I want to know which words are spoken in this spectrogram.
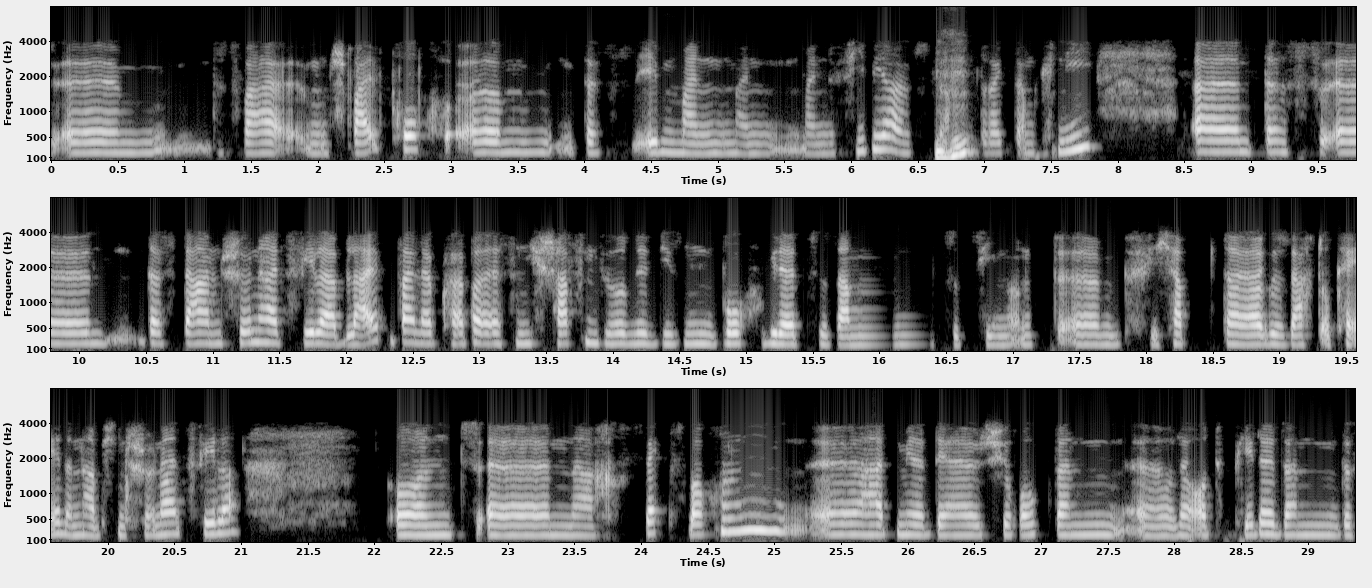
ähm, das war ein Spaltbruch, ähm, dass eben mein, mein, meine Fibia, also mhm. direkt am Knie, äh, dass, äh, dass da ein Schönheitsfehler bleibt, weil der Körper es nicht schaffen würde, diesen Bruch wieder zusammenzuziehen. Und äh, ich habe da gesagt, okay, dann habe ich einen Schönheitsfehler. Und äh, nach sechs Wochen äh, hat mir der Chirurg dann, äh, der Orthopäde dann das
